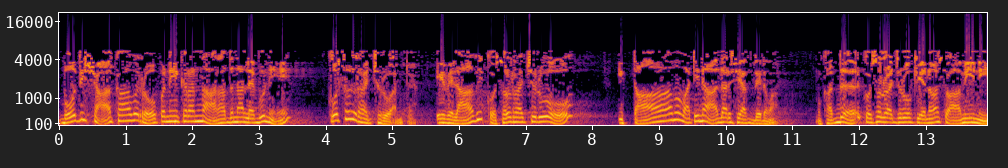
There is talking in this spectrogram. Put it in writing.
බෝධි ශාඛාව රෝපණය කරන්න ආරාධනා ලැබුණේ කොසල් රජුරවන්ට ඒ වෙලාවේ කොසල් රජුරෝ ඊටාම වටිනා ආදර්ශයක් දෙනවා. මොකද්ද කොසල් රජුරෝ කියනවා ස්වාමීනි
